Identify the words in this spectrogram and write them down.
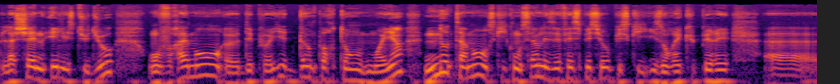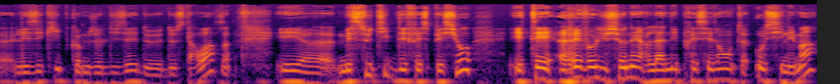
la chaîne et les studios ont vraiment déployé d'importants moyens, notamment en ce qui concerne les effets spéciaux, puisqu'ils ont récupéré les équipes, comme je le disais, de, Star Wars. Et, mais ce type d'effets spéciaux étaient révolutionnaires l'année précédente au cinéma.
